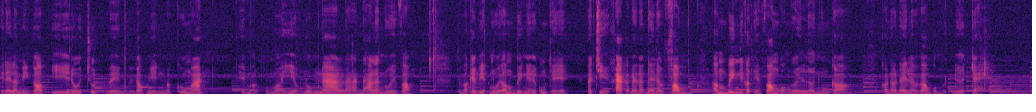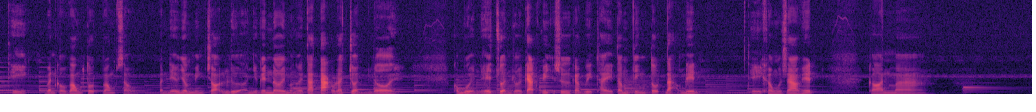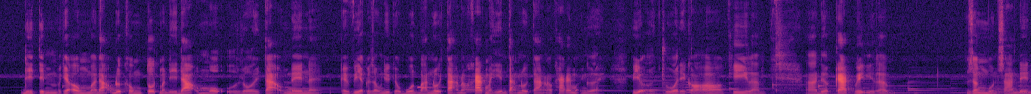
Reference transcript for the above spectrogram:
Thì đấy là mình góp ý đôi chút về một cái góc nhìn mà Kuman thì mọi mọi hiểu nôm na là đã là nuôi vong. Và cái việc nuôi âm binh này nó cũng thế, nó chỉ khác ở đây là đấy là vong. Âm binh thì có thể vong của người lớn cũng có, còn ở đây là vong của một đứa trẻ. Thì vẫn có vong tốt, vong xấu. Và nếu như mình chọn lựa những cái nơi mà người ta tạo ra chuẩn rồi, có buổi lễ chuẩn rồi các vị sư, các vị thầy tâm tính tốt đạo nên thì không có sao hết. Còn mà đi tìm cái ông mà đạo đức không tốt mà đi đạo mộ rồi tạo nên ấy, cái việc giống như kiểu buôn bán nội tạng nó khác mà hiến tặng nội tạng nó khác với mọi người. Ví dụ ở chùa thì có khi là à, được các vị là dâng buồn sán đến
